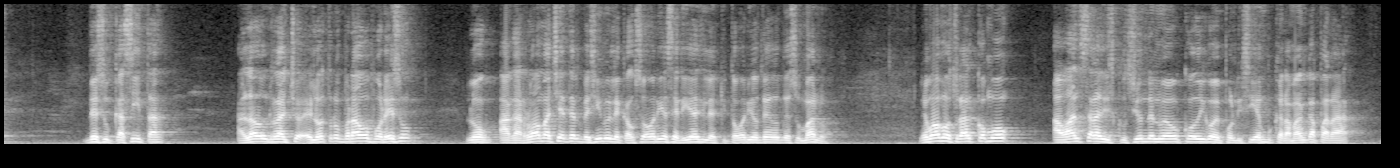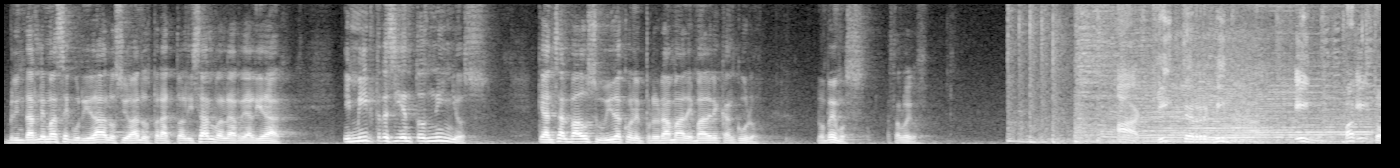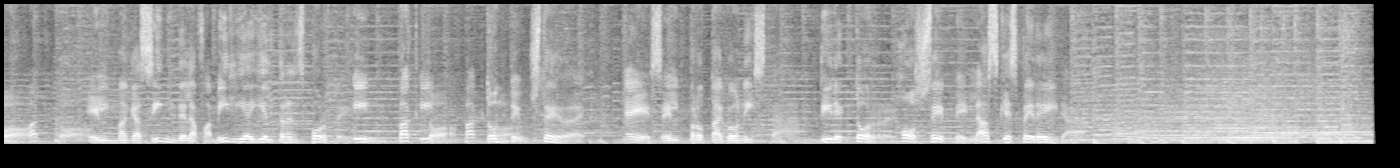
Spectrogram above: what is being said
de su casita al lado de un rancho. El otro, bravo por eso, lo agarró a machete al vecino y le causó varias heridas y le quitó varios dedos de su mano. Le voy a mostrar cómo avanza la discusión del nuevo código de policía en Bucaramanga para brindarle más seguridad a los ciudadanos, para actualizarlo a la realidad. Y 1.300 niños que han salvado su vida con el programa de Madre Cancuro. Nos vemos. Hasta luego. Aquí termina Impacto, el magazine de la familia y el transporte. Impacto, donde usted es el protagonista. Director José Velázquez Pereira.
